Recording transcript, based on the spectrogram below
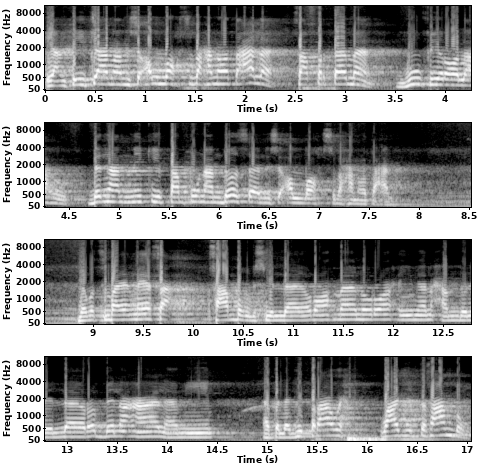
Yang dicanan insya Allah Subhanahu wa taala sa pertama ghufira lahu. Dengan niki tampunan dosa insya Allah Subhanahu wa taala. Dapat sembahyang mesak sambung. Bismillahirrahmanirrahim. Alhamdulillahirabbil alamin. Apalagi tarawih wajib tersambung.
